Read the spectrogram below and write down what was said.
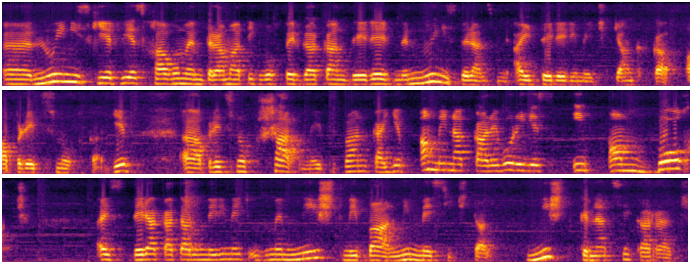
նույնիսկ երբ ես խաղում եմ դրամատիկ ողբերգական դերեր, նույնիսկ դրանց այդ դերերի մեջ կյանք կա, ապրեցնող կա եւ ապրեցնող շատ մեծ բան կա եւ ամենակարևորը ես իմ ամբողջ այս դերակատարումների մեջ ուզում եմ միշտ մի բան, մի մեսիջ տալ։ Միշտ գնացեք առաջ։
